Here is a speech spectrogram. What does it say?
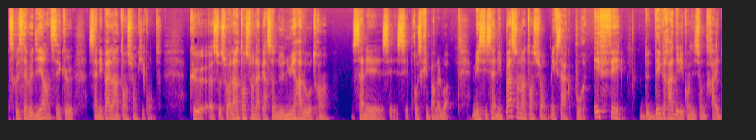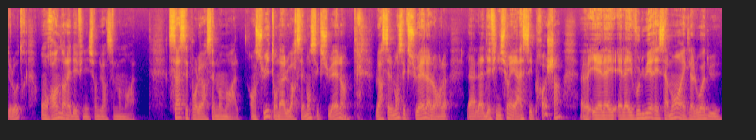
Ce que ça veut dire, c'est que ça n'est pas l'intention qui compte. Que euh, ce soit l'intention de la personne de nuire à l'autre, ça c'est proscrit par la loi. Mais si ça n'est pas son intention, mais que ça a pour effet de dégrader les conditions de travail de l'autre, on rentre dans la définition du harcèlement moral. Ça, c'est pour le harcèlement moral. Ensuite, on a le harcèlement sexuel. Le harcèlement sexuel, alors la, définition est assez proche, hein, euh, et elle a, elle a, évolué récemment avec la loi du,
